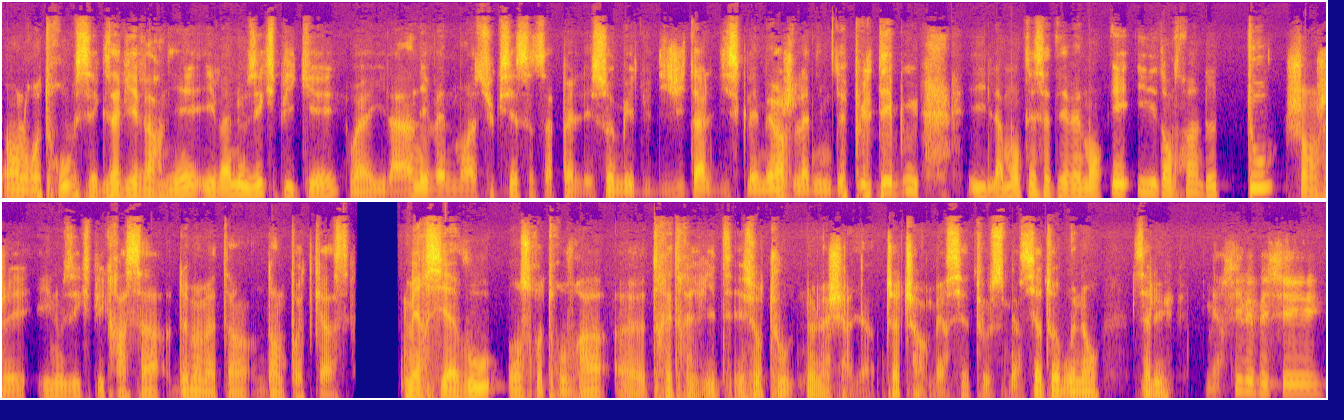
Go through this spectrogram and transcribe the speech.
On le retrouve, c'est Xavier Varnier. Il va nous expliquer. Ouais, il a un événement à succès, ça s'appelle les sommets du digital. Disclaimer, je l'anime depuis le début. Il a monté cet événement et il est en train de tout changer. Il nous expliquera ça demain matin dans le podcast. Merci à vous. On se retrouvera euh, très très vite et surtout ne lâchez rien. Ciao ciao. Merci à tous. Merci à toi Bruno. Salut. Merci VPC.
